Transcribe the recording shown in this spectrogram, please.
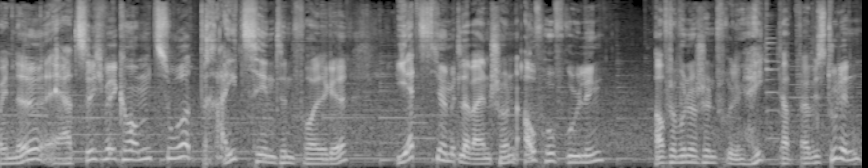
Freunde, herzlich willkommen zur 13. Folge. Jetzt hier mittlerweile schon auf Hof Frühling, auf der wunderschönen Frühling. Hey, da, wer bist du denn?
